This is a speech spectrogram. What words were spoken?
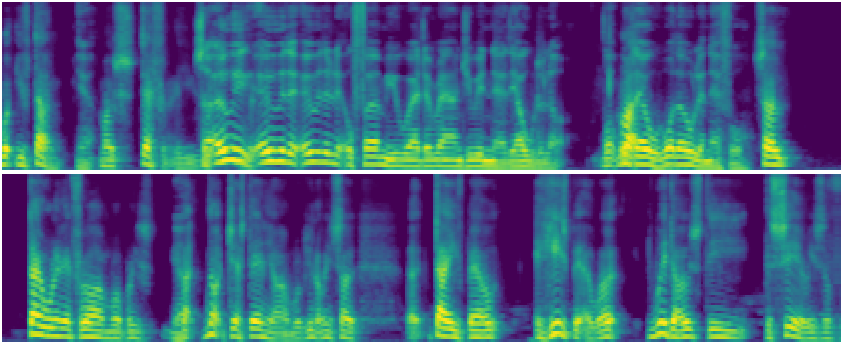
what you've done. Yeah, most definitely. So who were, who were the who were the little firm you had around you in there, the older lot? What what right. they all, what they all in there for? So they're all in there for armed robberies, yeah. but not just any armed robberies. You know what I mean? So uh, Dave Bell, his bit of work, Widows, the the series of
